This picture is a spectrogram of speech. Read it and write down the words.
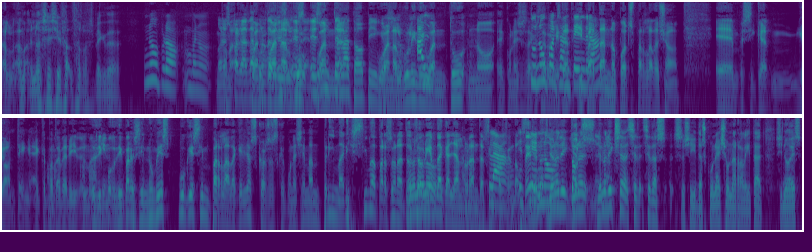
el, el, Home, no sé si falta el respecte... No, però, bueno... Bueno, és Home, de quan, quan algú, És- és un quan, tema eh, tòpic, Quan això. algú li El- diuen tu no eh, coneixes Tu aquesta no realitat i entendre. per tant no pots parlar d'això, eh, sí que jo entenc eh, que pot haver-hi... home, Ho, dic, quin- ho dic perquè si només poguéssim parlar d'aquelles coses que coneixem en primeríssima persona tots, No, no, no. hauríem de callar el 95% Clar, del temps. no- Jo no dic, jo no, jo no dic ser, ser, ser des, ser, així, desconèixer una realitat, sinó és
